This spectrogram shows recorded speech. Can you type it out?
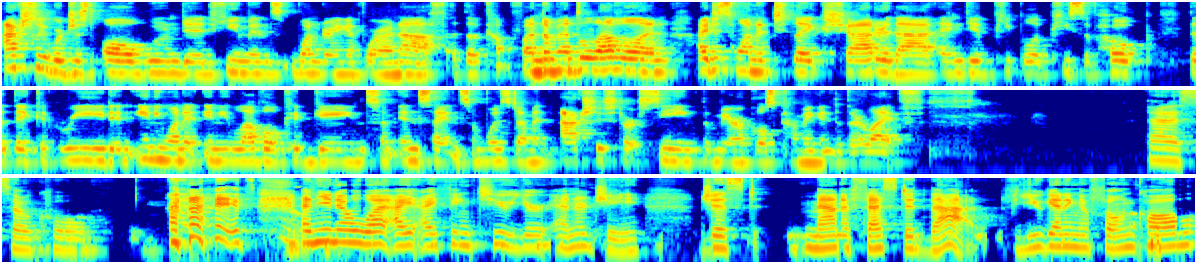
Actually we're just all wounded humans wondering if we're enough at the fundamental level and i just wanted to like shatter that and give people a piece of hope that they could read and anyone at any level could gain some insight and some wisdom and actually start seeing the miracles coming into their life. That is so cool it's and you know what? I, I think too your energy just manifested that. You getting a phone call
